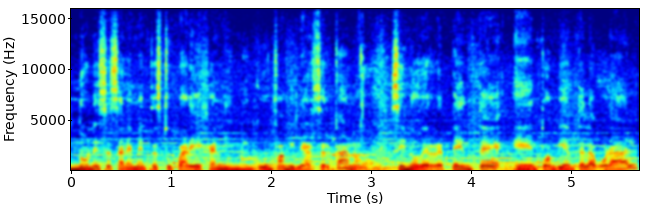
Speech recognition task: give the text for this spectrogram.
no necesariamente es tu pareja ni ningún familiar cercano, sino de repente en tu ambiente laboral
